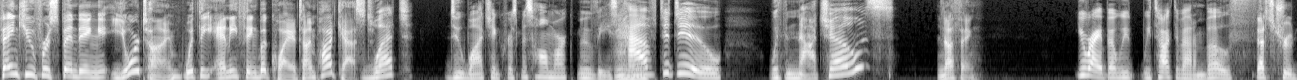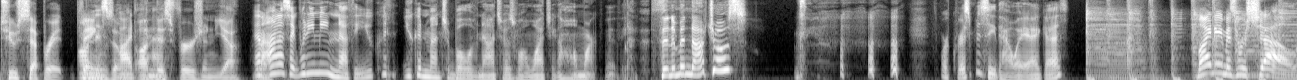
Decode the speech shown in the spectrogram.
Thank you for spending your time with the Anything But Quiet Time podcast. What do watching Christmas Hallmark movies Mhm. have to do with nachos? Nothing. You're right, but we, we talked about them both. That's true. Two separate things On this on, on this version. Yeah. And Yeah. honestly, what do you mean nothing? You could you could munch a bowl of nachos while watching a Hallmark movie. Cinnamon nachos? It's more Christmassy that way, I guess. My name is Rochelle,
